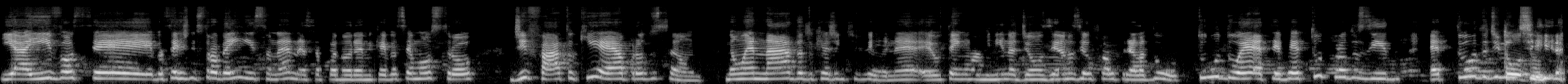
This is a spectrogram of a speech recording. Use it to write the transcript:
E aí você você registrou bem isso, né? Nessa panorâmica, e você mostrou de fato o que é a produção. Não é nada do que a gente vê, né? Eu tenho uma menina de 11 anos e eu falo para ela, Du, tudo é, é TV, tudo produzido, é tudo de tudo. mentira.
